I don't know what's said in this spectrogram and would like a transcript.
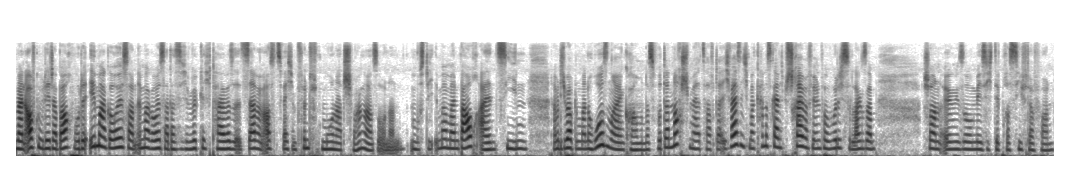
Mein aufgeblähter Bauch wurde immer größer und immer größer, dass ich wirklich teilweise, es sah dann aus, als wäre ich im fünften Monat schwanger. So. Und dann musste ich immer meinen Bauch einziehen, damit ich überhaupt in meine Hosen reinkomme. Und das wurde dann noch schmerzhafter. Ich weiß nicht, man kann das gar nicht beschreiben. Auf jeden Fall wurde ich so langsam schon irgendwie so mäßig depressiv davon.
